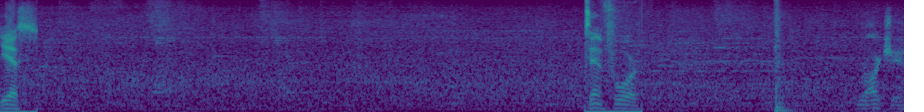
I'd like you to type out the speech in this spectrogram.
Yes. 10-4. Roger.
